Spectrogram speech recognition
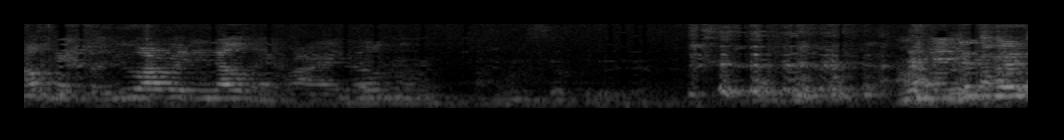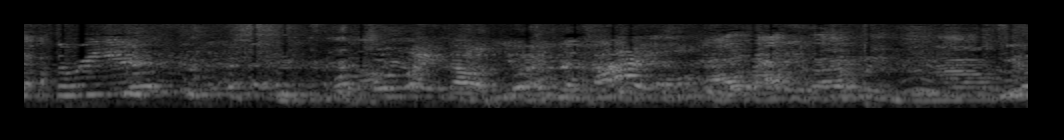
Okay, so you already know that, right? I haven't accepted it yet. And it's been three years? Oh, you waiting on? You in denial. I'm, I'm, I'm in denial too.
